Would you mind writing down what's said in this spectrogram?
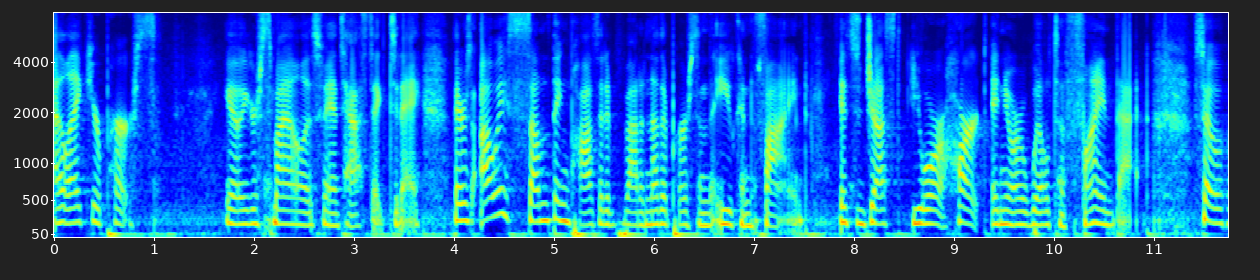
I like your purse. You know, your smile is fantastic today. There's always something positive about another person that you can find. It's just your heart and your will to find that. So,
